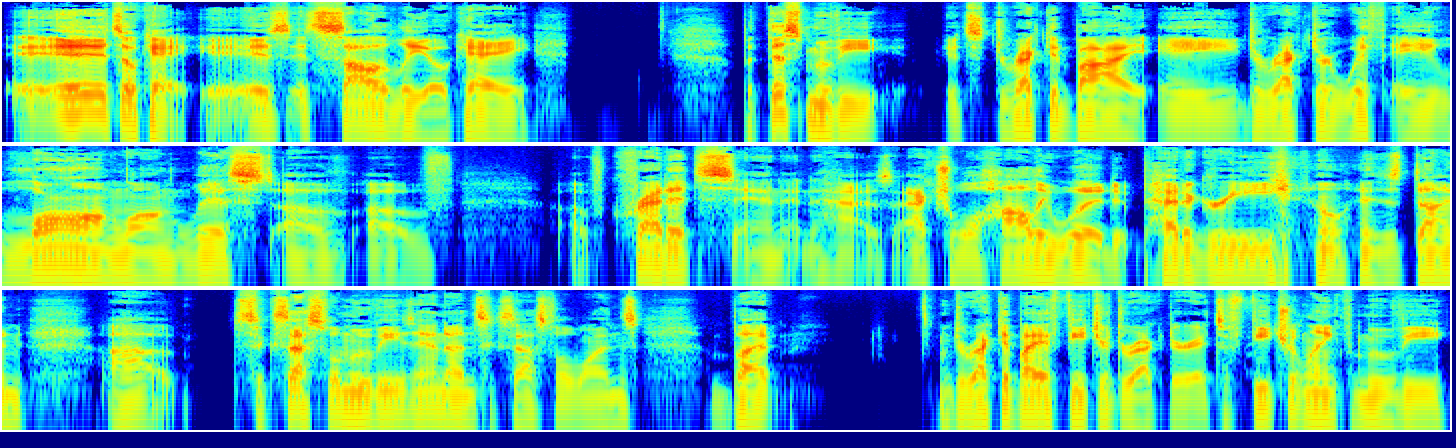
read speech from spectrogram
It's okay. It's it's solidly okay. But this movie, it's directed by a director with a long, long list of of of credits, and it has actual Hollywood pedigree. You know, has done uh, successful movies and unsuccessful ones, but directed by a feature director. It's a feature length movie,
